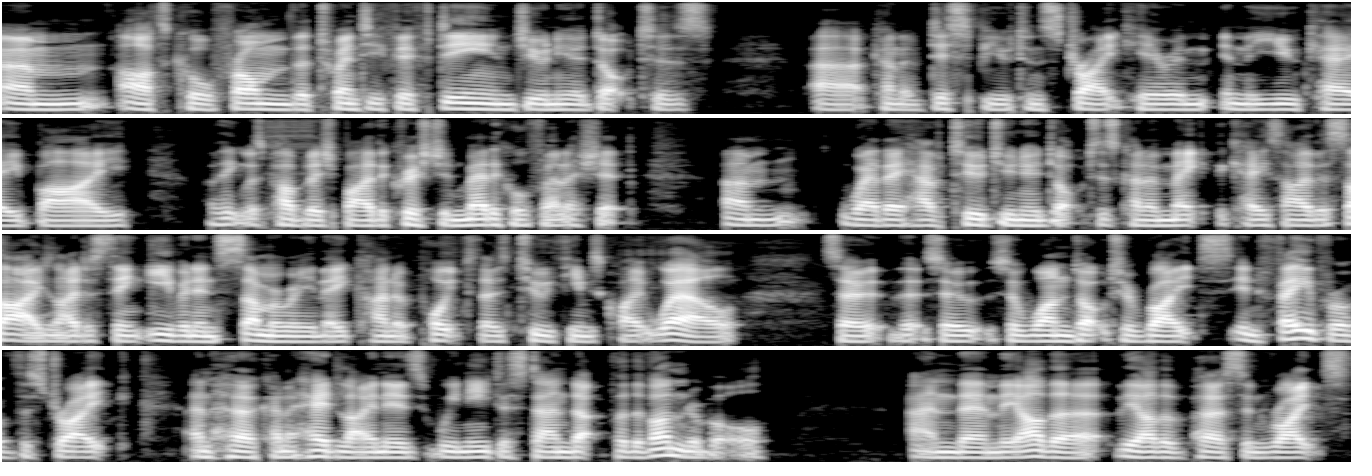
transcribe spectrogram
um, article from the 2015 junior doctors uh, kind of dispute and strike here in, in the UK by, I think it was published by the Christian Medical Fellowship, um, where they have two junior doctors kind of make the case either side. And I just think, even in summary, they kind of point to those two themes quite well. So, so, so one doctor writes in favor of the strike, and her kind of headline is "We need to stand up for the vulnerable." And then the other, the other person writes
